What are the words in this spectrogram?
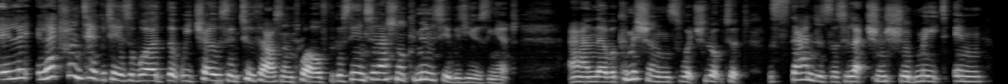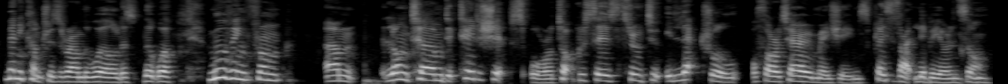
ele- electoral integrity is a word that we chose in 2012 because the international community was using it. And there were commissions which looked at the standards that elections should meet in many countries around the world as, that were moving from um, long term dictatorships or autocracies through to electoral authoritarian regimes, places like Libya and so on.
